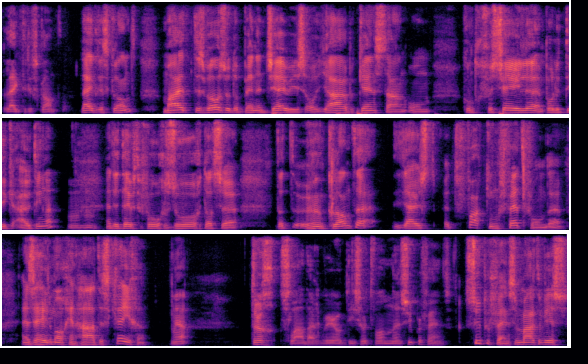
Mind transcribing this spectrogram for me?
lijkt riskant. Lijkt riskant. Maar het is wel zo dat Ben Jerry's al jaren bekend staan om controversiële en politieke uitingen. Mhm. En dit heeft ervoor gezorgd dat, ze, dat hun klanten juist het fucking vet vonden. En ze helemaal geen haters kregen. Ja. Terugslaand eigenlijk weer op die soort van eh, superfans. Superfans. Ze maakten weer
